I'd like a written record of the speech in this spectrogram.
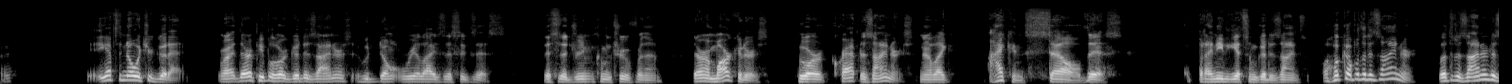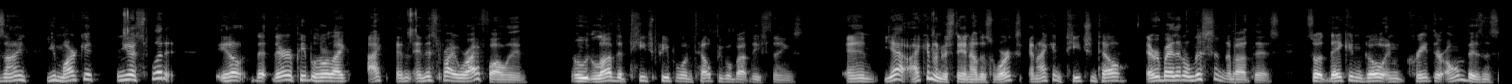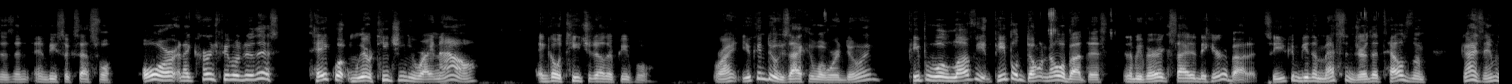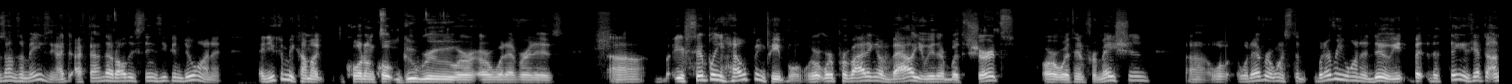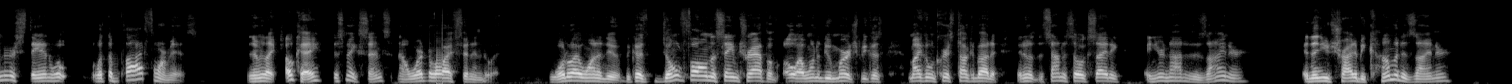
You have to know what you're good at, right? There are people who are good designers who don't realize this exists. This is a dream come true for them. There are marketers who are crap designers, and they're like, I can sell this, but I need to get some good designs. Well, hook up with a designer. Let the designer design. You market, and you guys split it. You know, th- there are people who are like, I, and, and this is probably where I fall in, who love to teach people and tell people about these things and yeah, I can understand how this works, and I can teach and tell everybody that'll listen about this so they can go and create their own businesses and, and be successful. Or, and I encourage people to do this take what we're teaching you right now and go teach it to other people, right? You can do exactly what we're doing. People will love you. People don't know about this, and they'll be very excited to hear about it. So you can be the messenger that tells them, guys, Amazon's amazing. I, I found out all these things you can do on it. And you can become a quote unquote guru or, or whatever it is uh, but you're simply helping people. We're, we're, providing a value either with shirts or with information, uh, whatever wants to, whatever you want to do. But the thing is, you have to understand what what the platform is. And then we're like, okay, this makes sense. Now, where do I fit into it? What do I want to do? Because don't fall in the same trap of, oh, I want to do merch because Michael and Chris talked about it. And it sounded so exciting. And you're not a designer. And then you try to become a designer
